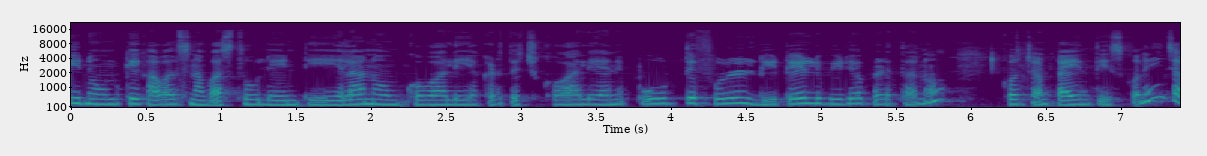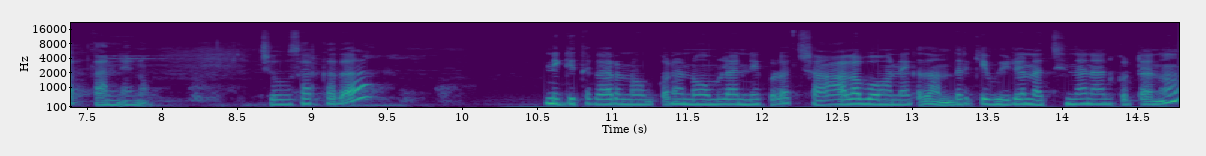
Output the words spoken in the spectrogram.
ఈ నోముకి కావాల్సిన వస్తువులు ఏంటి? ఎలా నోముకోవాలి? ఎక్కడ తెచ్చుకోవాలి? అని పూర్తి ఫుల్ డీటెయిల్డ్ వీడియో పెడతాను. కొంచెం టైం తీసుకొని చెప్తాను నేను. చూసారు కదా? నిఖిత గారు నోముకున్న నోములన్నీ కూడా చాలా బాగున్నాయి కదా? అందరికీ వీడియో నచ్చిందని అనుకుంటాను.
